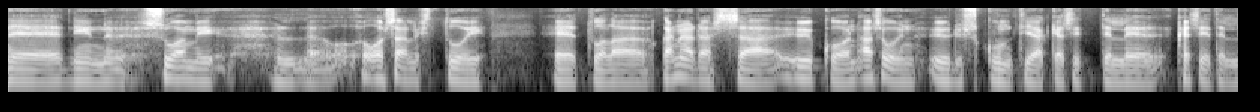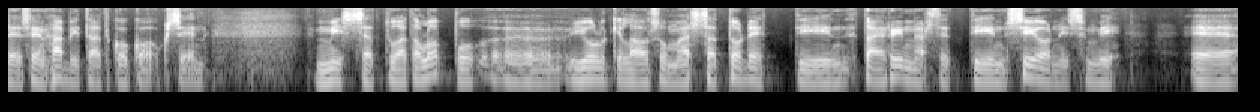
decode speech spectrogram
eh, niin Suomi osallistui tuolla Kanadassa YK on asuinyhdyskuntia käsitelleeseen Habitat-kokoukseen, missä tuota loppujulkilausumassa todettiin tai rinnastettiin sionismi eh,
